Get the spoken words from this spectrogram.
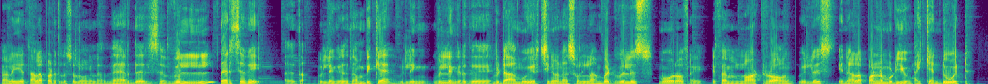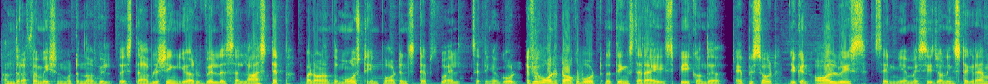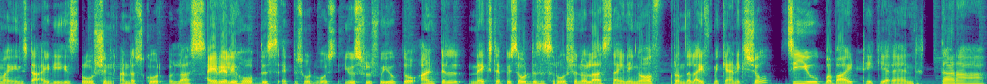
பழைய தலைப்படத்தில் சொல்லுவாங்கல்ல where there is will there way அதுதான் வில்லுங்கிறது நம்பிக்கை வில்லிங் வில்லுங்கிறது விடாமுயற்சின்னு வேணா சொல்லலாம் but will is more of like if I'm not wrong will is என்னால் பண்ண முடியும் ஐ கேன் டூ இட் அந்த ரெஃபர்மேஷன் மட்டும்தான் will establishing your will is a last step but one of the most important steps while setting a goal if you want talk about the things that I speak on the episode you can always send me a message on Instagram my Insta ID is Roshan underscore Ullas I really hope this episode was useful for you so until next episode this is Roshan Ullas signing off from the Life Mechanics Show. See you, bye bye, take care and ta-da!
